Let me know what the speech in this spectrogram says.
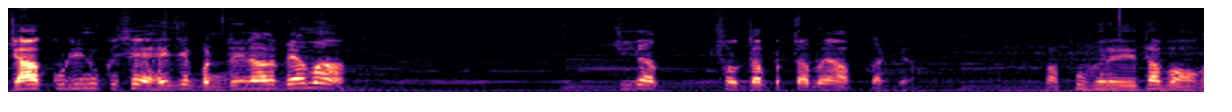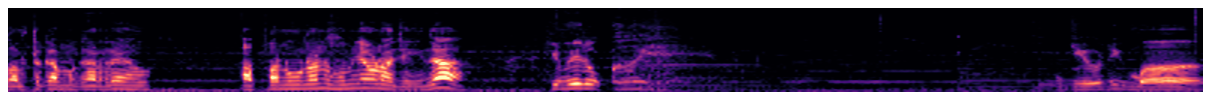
ਜਾਂ ਕੁੜੀ ਨੂੰ ਕਿਸੇ ਇਹੋ ਜਿਹੇ ਬੰਦੇ ਨਾਲ ਵਿਆਹਾਂ। ਜਿਹਦਾ ਸੌਦਾ ਪੱਤਾ ਮੈਂ ਆਪ ਕਰ ਜਾ ਬਾਪੂ ਫਿਰ ਇਹ ਤਾਂ ਬਹੁਤ ਗਲਤ ਕੰਮ ਕਰ ਰਿਹਾ ਉਹ। ਆਪਾਂ ਨੂੰ ਉਹਨਾਂ ਨੂੰ ਸਮਝਾਉਣਾ ਚਾਹੀਦਾ। ਕਿਵੇਂ ਰੋਕਾਂਗੇ ਜੇ ਉਹਦੀ ਮਾਂ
